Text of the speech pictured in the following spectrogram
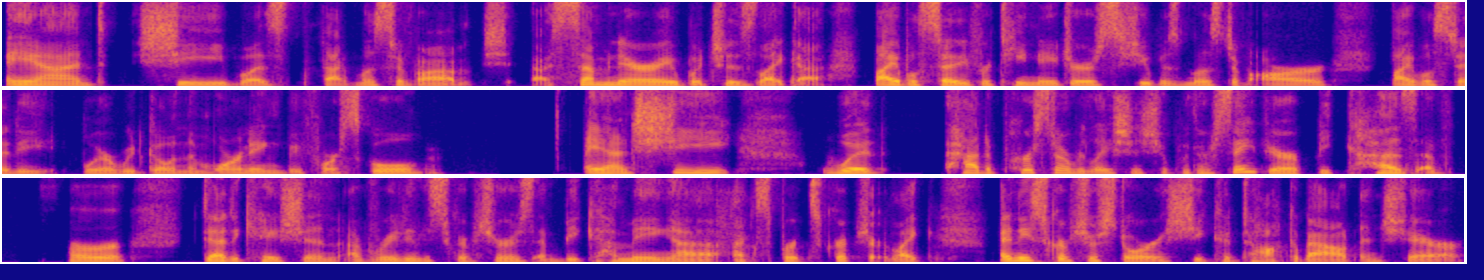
And she was in fact most of um, a seminary which is like a bible study for teenagers. She was most of our bible study where we'd go in the morning before school. And she would had a personal relationship with her savior because of her dedication of reading the scriptures and becoming an expert scripture like any scripture story she could talk about and share.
